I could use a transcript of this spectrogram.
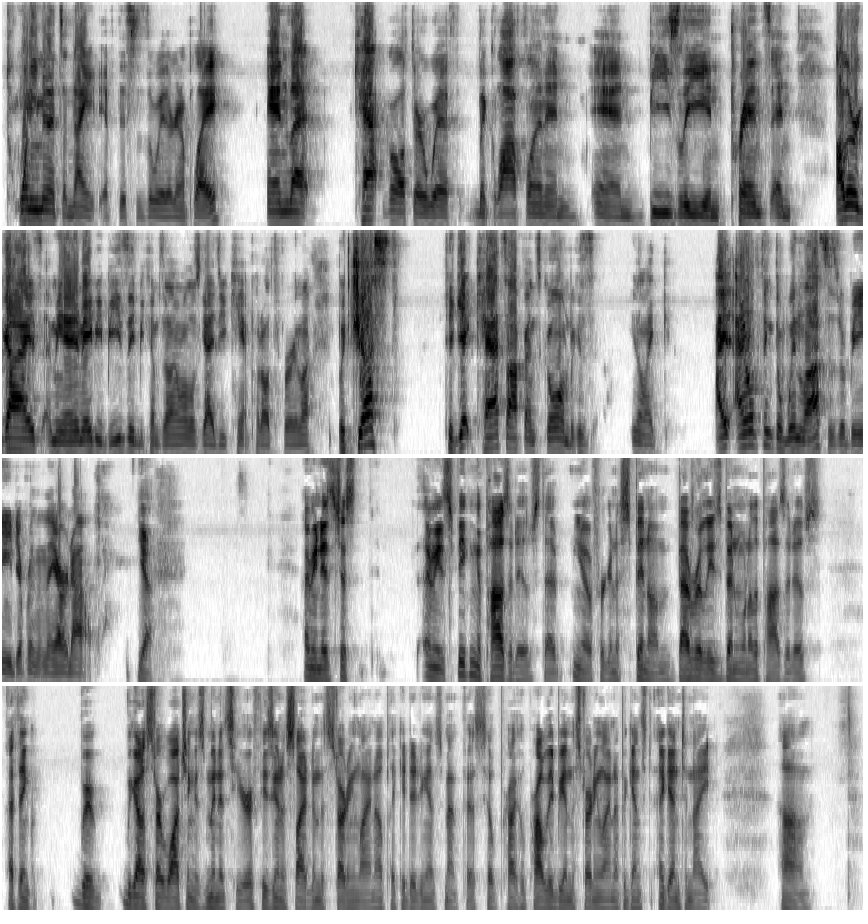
20 minutes a night if this is the way they're going to play, and let Cat go out there with McLaughlin and and Beasley and Prince and other guys. I mean, maybe Beasley becomes another one of those guys you can't put out the very long, but just to get Cat's offense going because you know, like I, I don't think the win losses would be any different than they are now. Yeah. I mean, it's just. I mean, speaking of positives, that you know, if we're going to spin them, Beverley's been one of the positives. I think we're we got to start watching his minutes here. If he's going to slide in the starting lineup like he did against Memphis, he'll, pro- he'll probably be in the starting lineup against again tonight. Um,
